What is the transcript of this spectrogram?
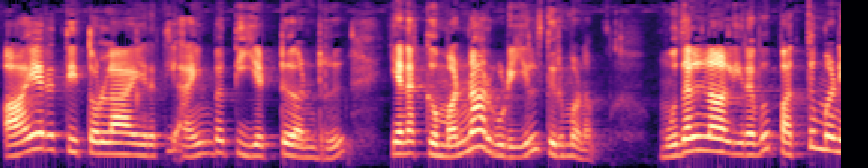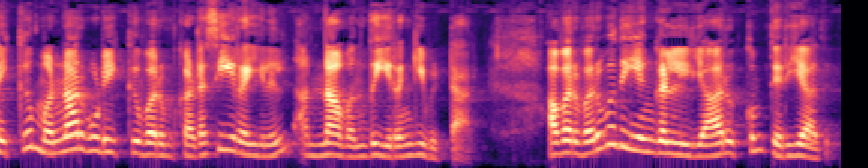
ஆயிரத்தி தொள்ளாயிரத்தி ஐம்பத்தி எட்டு அன்று எனக்கு மன்னார்குடியில் திருமணம். முதல் நாள் இரவு பத்து மணிக்கு மன்னார்குடிக்கு வரும் கடைசி ரயிலில் அண்ணா வந்து இறங்கிவிட்டார். அவர் வருவது எங்களில் யாருக்கும் தெரியாது.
